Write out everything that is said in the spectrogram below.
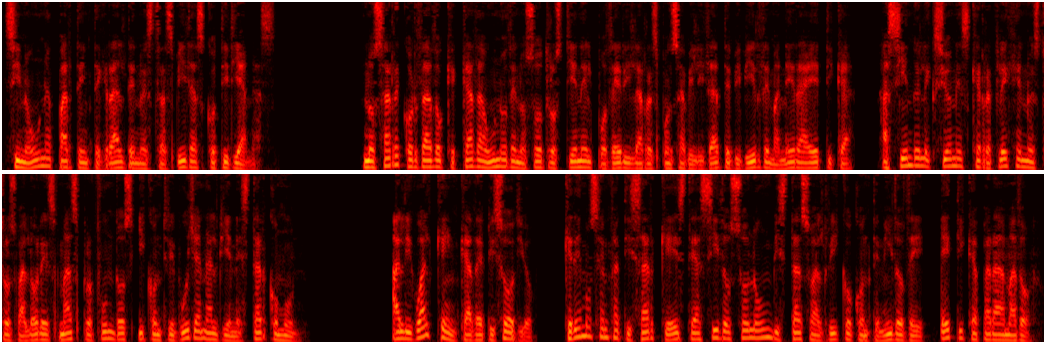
sino una parte integral de nuestras vidas cotidianas nos ha recordado que cada uno de nosotros tiene el poder y la responsabilidad de vivir de manera ética, haciendo elecciones que reflejen nuestros valores más profundos y contribuyan al bienestar común. Al igual que en cada episodio, queremos enfatizar que este ha sido solo un vistazo al rico contenido de Ética para Amador.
